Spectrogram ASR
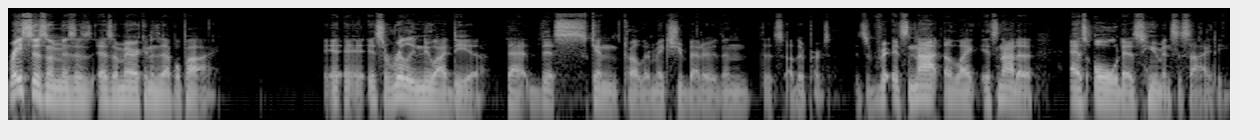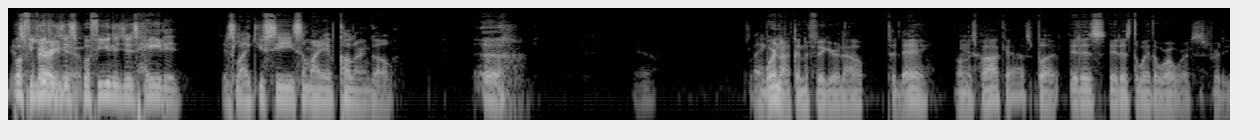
racism is as, as American as apple pie. It's a really new idea that this skin color makes you better than this other person. It's it's not a like it's not a as old as human society. It's but for you to just, new. but for you to just hate it, just like you see somebody of color and go, ugh. Like, we're not going to figure it out today on this podcast, but it is it is the way the world works. It's pretty,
